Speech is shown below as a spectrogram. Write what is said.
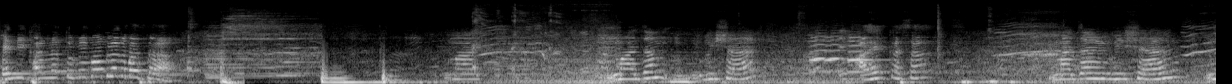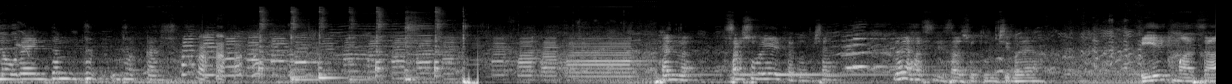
हे खाल्लं तुम्ही बोबलत बसा. मा माझा विशाल आहे कसा? माझा विशाल नवरा एकदम झक्कास ह्यांना सासूबाई आहे का तुमच्या? लय हसली सासू तुमची बया. एक मासा.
